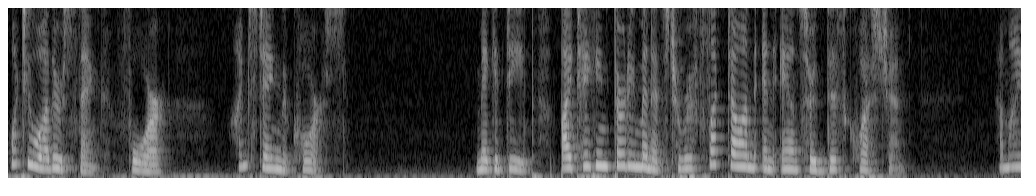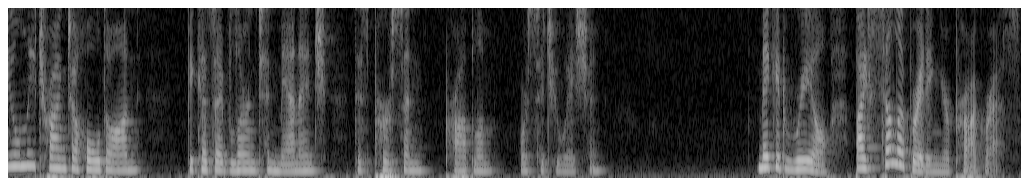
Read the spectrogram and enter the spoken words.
what do others think for I'm staying the course. Make it deep by taking 30 minutes to reflect on and answer this question Am I only trying to hold on because I've learned to manage this person, problem, or situation? Make it real by celebrating your progress,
